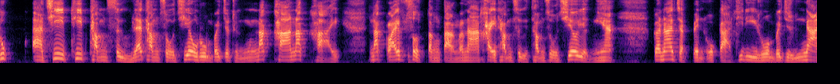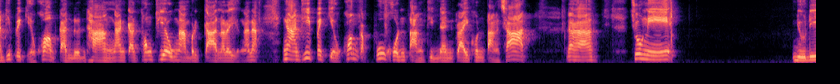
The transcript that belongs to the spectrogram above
ทุก อาชีพที่ทำสื่อและทำโซเชียลรวมไปจนถึงนักค้านักขาย นักไลฟ์สดต่างๆนานาใครทำสื่อทำโซเชียลอย่างเงี้ยก็น่าจะเป็นโอกาสที่ดีรวมไปถึงงานที่ไปเกี่ยวข้องกับการเดินทาง งานการท่องเที่ยวงานบริการอะไรอย่างนั้นอะงานที่ไปเกี่ยวข้องกับผู้คนต่างถิ่นแดนไกลคนต่างชาตินะคะ ช่วงนี้อยู่ดี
